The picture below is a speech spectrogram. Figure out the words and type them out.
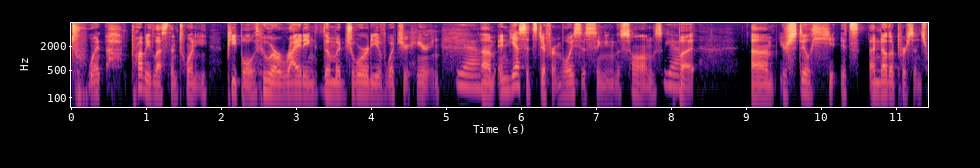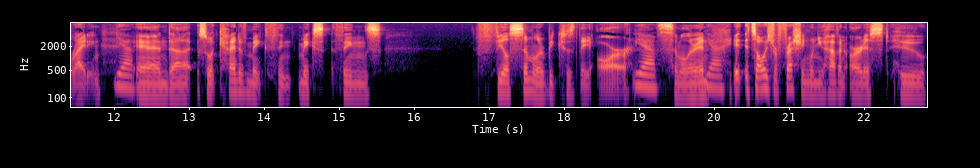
20, probably less than 20 people who are writing the majority of what you're hearing. Yeah. Um, and yes, it's different voices singing the songs, Yeah. but um, you're still he- it's another person's writing. Yeah. And uh, so it kind of make thing- makes things feel similar because they are Yeah. similar. And Yeah. it, it's always refreshing when you have an artist who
